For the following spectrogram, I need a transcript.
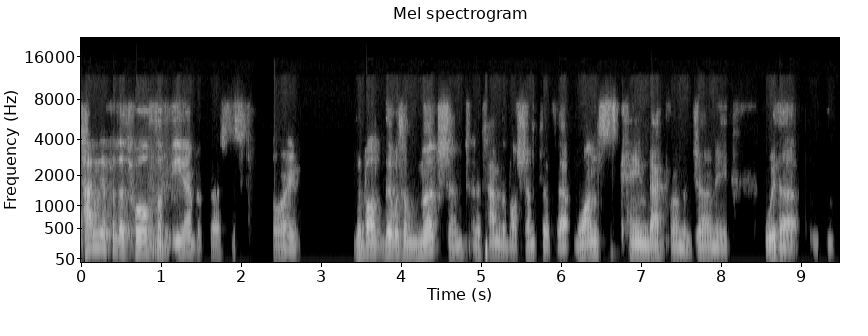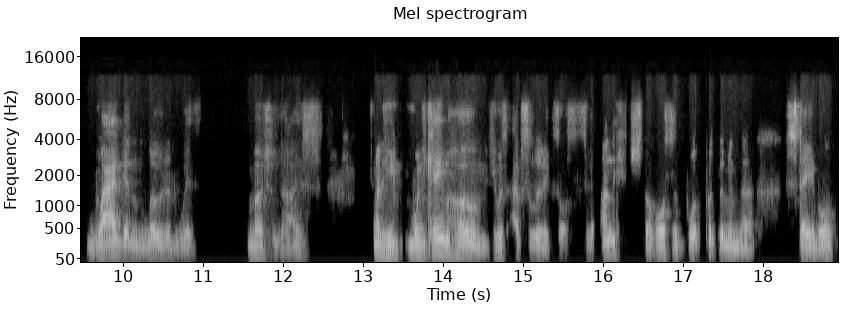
Tanya for the 12th of Iyar, but first the story. The, there was a merchant at the time of the Baal Shem Tov that once came back from a journey with a wagon loaded with merchandise. And he, when he came home, he was absolutely exhausted. So he unhitched the horses, put them in the stable,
